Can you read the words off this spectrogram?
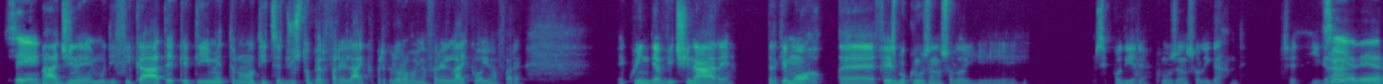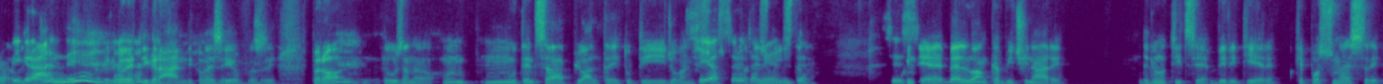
Sì, Pagine modificate che ti mettono notizie giusto per fare like, perché loro vogliono fare il like, vogliono fare... E quindi avvicinare, perché mo eh, Facebook lo usano solo i... si può dire, lo usano solo i grandi. Cioè, i sì, è vero, i grandi. Tra virgolette i grandi, come se io fossi... Però usano un- un'utenza più alta e tutti i giovani Sì, assolutamente. Instagram. Sì, Quindi sì. è bello anche avvicinare delle notizie veritiere che possono essere,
